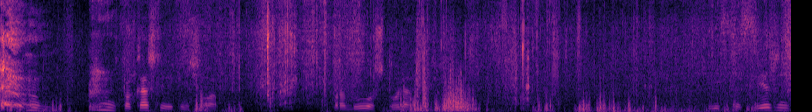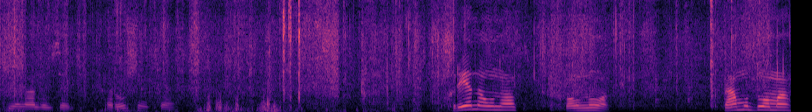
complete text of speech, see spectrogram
Покашливать начала. продуло, что ли. Листья свеженькие надо взять, хорошенькие. Хрена у нас полно. Там у дома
